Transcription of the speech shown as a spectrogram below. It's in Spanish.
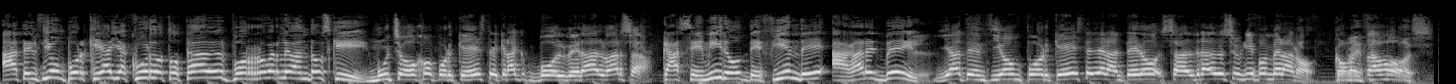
Atención porque hay acuerdo total por Robert Lewandowski. Mucho ojo porque este crack volverá al Barça. Casemiro defiende a Gareth Bale. Y atención porque este delantero saldrá de su equipo en verano. ¡Comenzamos!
